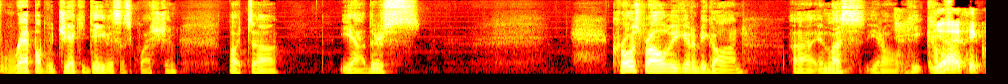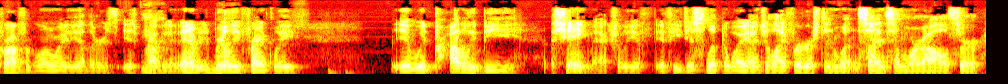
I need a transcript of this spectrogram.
wrap up with Jackie Davis's question. But uh, yeah, there's Crow's probably going to be gone uh, unless you know he. Comes yeah, I think Crawford, one way or the other, is, is probably to. And really, frankly, it would probably be a shame actually if if he just slipped away on July 1st and went and signed somewhere else, or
